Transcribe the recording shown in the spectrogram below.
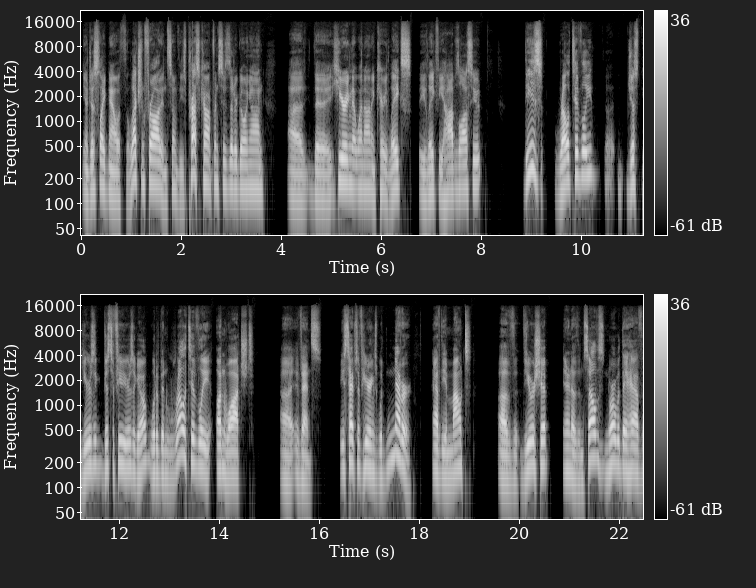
you know, just like now with election fraud and some of these press conferences that are going on, uh, the hearing that went on in Kari Lake's, the Lake v. Hobbs lawsuit, these relatively uh, just years, just a few years ago, would have been relatively unwatched uh, events. These types of hearings would never have the amount of viewership in and of themselves, nor would they have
